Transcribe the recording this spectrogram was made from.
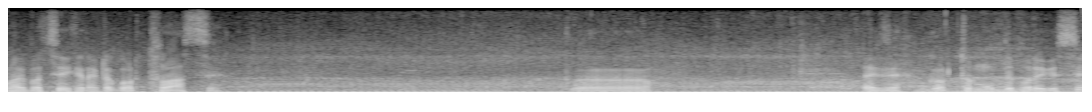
ভয় পাচ্ছি, এখানে একটা গর্ত আছে। তো এই যে গর্তর মধ্যে পড়ে গেছি।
